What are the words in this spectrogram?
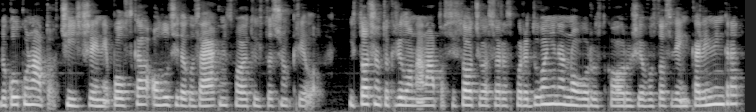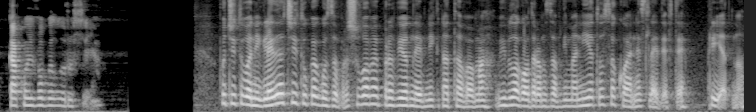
доколку НАТО, чиј член е Полска, одлучи да го зајакне своето источно крило – Источното крило на НАТО се соочува со распоредување на ново руско оружје во соседен Калининград, како и во Белорусија. Почитувани гледачи, тука го завршуваме првиот дневник на ТВМ. Ви благодарам за вниманието со кое не следевте. Пријатно!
